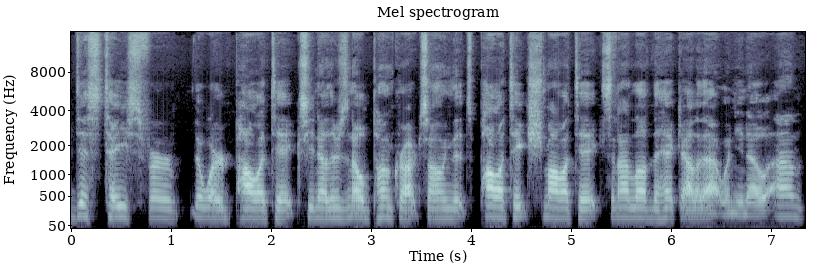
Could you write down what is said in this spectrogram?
distaste for the word politics. You know, there's an old punk rock song that's politics schmolitics, and I love the heck out of that one. You know, um,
